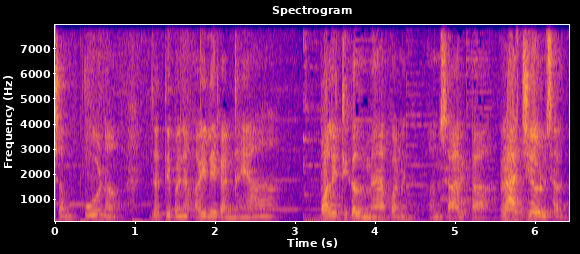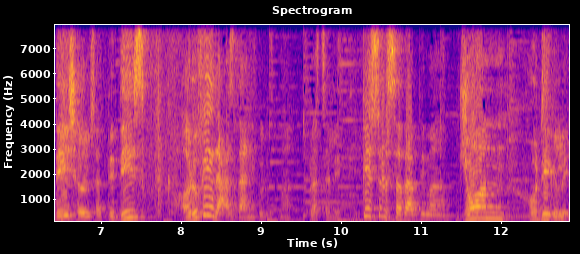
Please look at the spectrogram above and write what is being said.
सम्पूर्ण जति पनि अहिलेका नयाँ पोलिटिकल म्याप अनुसारका राज्यहरू छ देशहरू छ त्यो देशहरूकै राजधानीको रूपमा प्रचलित थिए तेस्रो शताब्दीमा जोन हुडिगले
